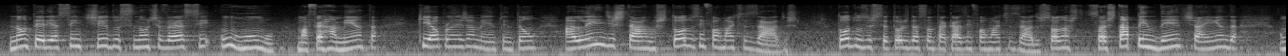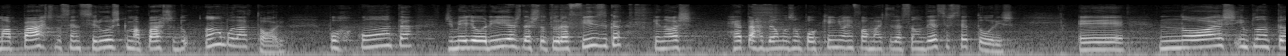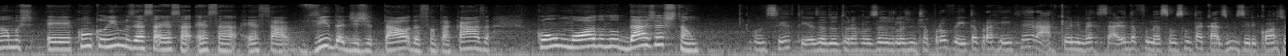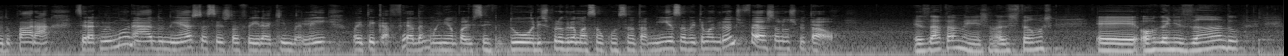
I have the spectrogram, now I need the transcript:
não teria sentido se não tivesse um rumo, uma ferramenta que é o planejamento. Então, além de estarmos todos informatizados, todos os setores da Santa Casa informatizados, só, nós, só está pendente ainda uma parte do centro cirúrgico e uma parte do ambulatório, por conta de melhorias da estrutura física que nós retardamos um pouquinho a informatização desses setores. É, nós implantamos, é, concluímos essa, essa, essa, essa vida digital da Santa Casa com o módulo da gestão. Com certeza, doutora Rosângela, a gente aproveita para reiterar que o aniversário da Fundação Santa Casa de Misericórdia do Pará será comemorado nesta sexta-feira aqui em Belém. Vai ter café da manhã para os servidores, programação com Santa Missa, vai ter uma grande festa no hospital. Exatamente, nós estamos é, organizando,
